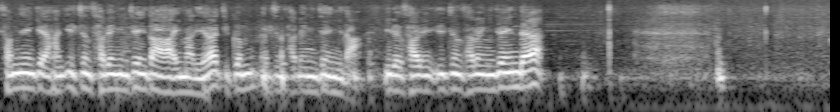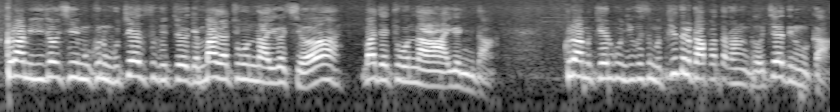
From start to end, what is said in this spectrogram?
3년께 한 1,400년 전이다. 이 말이야. 지금 1,400년 전입니다. 204년 1,400년 전인데 그럼 이조심 그는 우째서 그쪽에 맞아 죽었나 이것이요? 맞아 죽었나 이겁니다. 그러면 결국은 이것은 뭐 빚을 갚았다 하는 거 어째야 되는 걸까?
